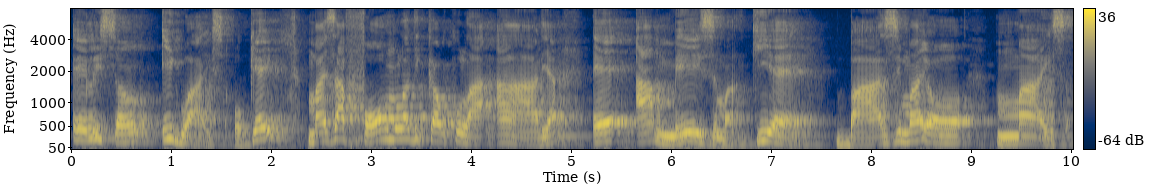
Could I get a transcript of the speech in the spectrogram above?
eles são iguais, ok? Mas a fórmula de calcular a área é a mesma, que é base maior mais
